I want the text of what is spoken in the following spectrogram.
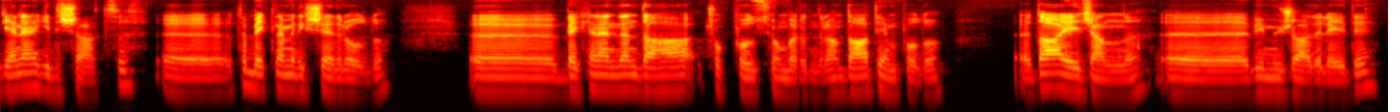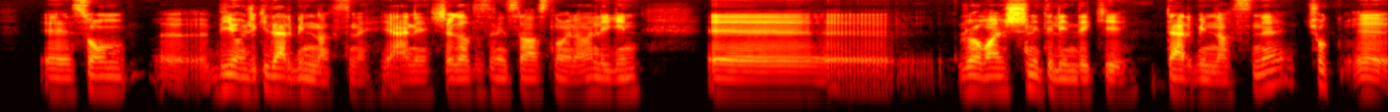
genel gidişatı e, tabii beklenmedik şeyler oldu. E, beklenenden daha çok pozisyon barındıran, daha tempolu, e, daha heyecanlı e, bir mücadeleydi. E, son e, bir önceki derbinin aksine yani işte Galatasaray'ın sahasında oynanan ligin e, rövanş niteliğindeki derbinin aksine çok e,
